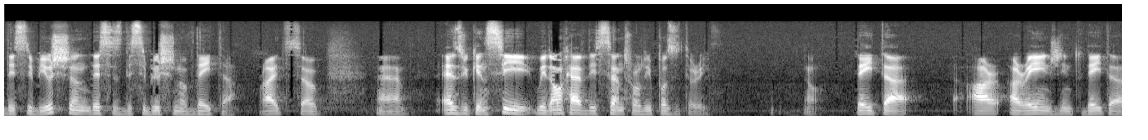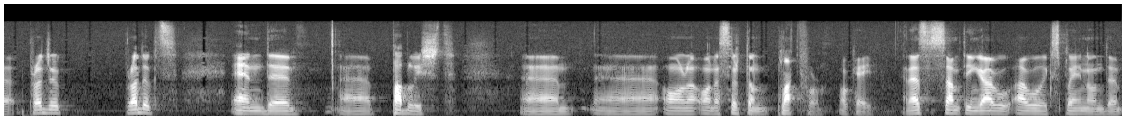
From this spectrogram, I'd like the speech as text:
distribution, this is distribution of data, right? So uh, as you can see, we don't have this central repository. No, data are arranged into data project products and uh, uh, published um, uh, on, a, on a certain platform. Okay, and that's something I will, I will explain on the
